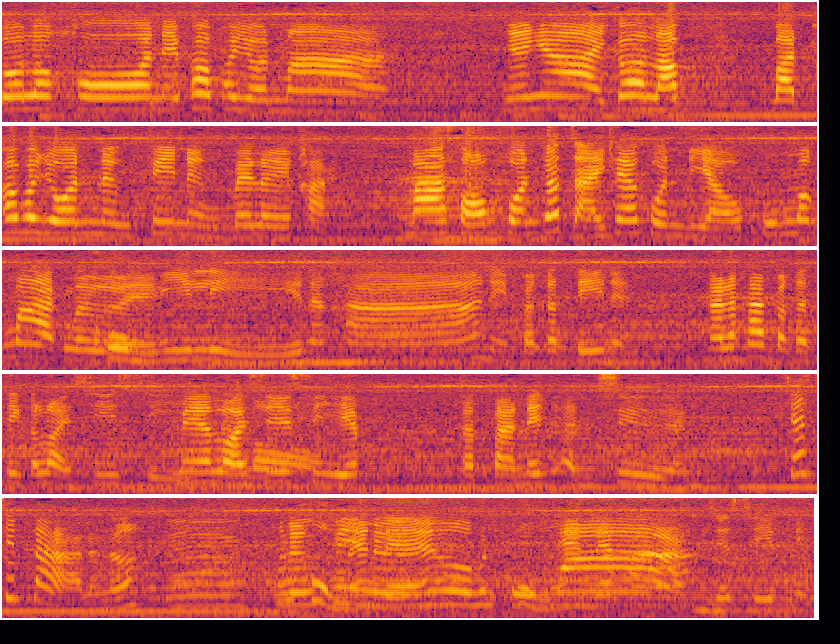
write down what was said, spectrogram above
ตัวละครในภาพยนตร์มา ง่ายๆ ก็รับบัตรภาพยนตร์1ฟรี1ไปเลยค่ะ มาสองคนก็จ่ายแค่คนเดียว คุ้มมากๆเลยกลุ่มอีหลีนะคะนี่ปกติเนี่ยราคาปกติก็ร้อยสี่สิบเมร้อยสี่สิบกระปานได้อันซื่อเจ็ดสิบบาทอะเนาะหนึ่งกลุ่มฟรีแม่นหเด้นึ่งเออมันกลุ่มแม่นเด้ค่ะมากเจ็ดสิบนี่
